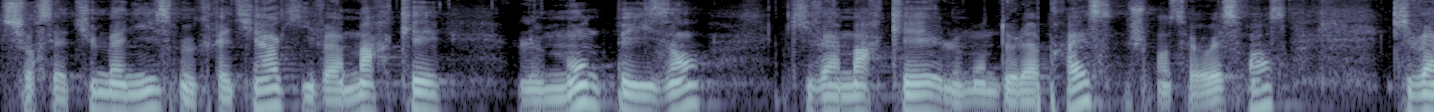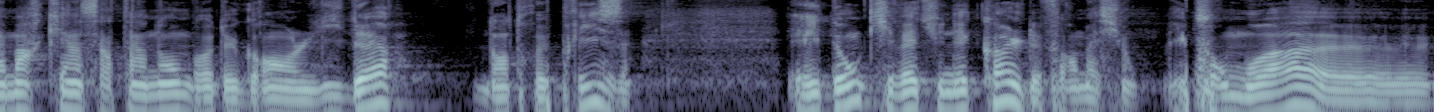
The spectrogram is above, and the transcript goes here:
sur cet humanisme chrétien qui va marquer le monde paysan, qui va marquer le monde de la presse, je pense à Ouest France, qui va marquer un certain nombre de grands leaders d'entreprises, et donc qui va être une école de formation. Et pour moi, euh,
